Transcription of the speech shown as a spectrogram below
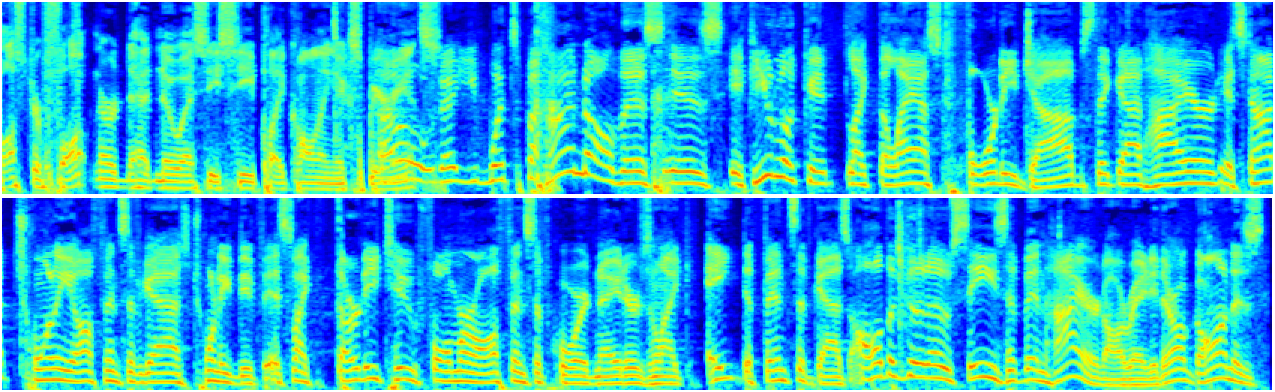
Buster Faulkner had no SEC play calling experience. Oh, what's behind all this is if you look at like the last 40 jobs that got hired, it's not 20 offensive guys, 20 def- it's like 32 former offensive coordinators and like eight defensive guys. All the good OCs have been hired already. They're all gone as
